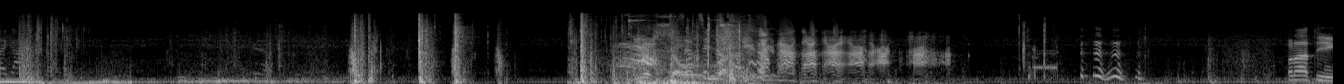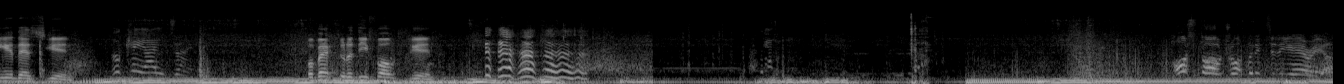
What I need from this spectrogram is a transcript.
like I. You're so lucky. what I think of that skin? Okay, I'll try. Go back to the default skin. Hostile dropping into the area.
